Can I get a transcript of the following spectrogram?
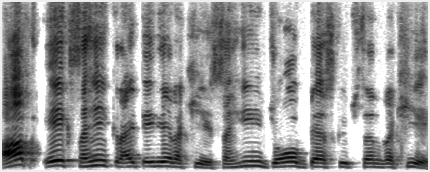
आप एक सही क्राइटेरिया रखिए, सही जॉब डेस्क्रिप्शन रखिए।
